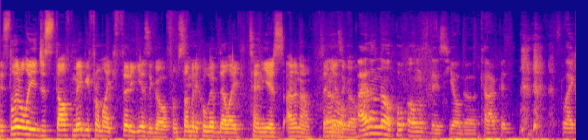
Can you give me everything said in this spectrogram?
it's literally just stuff maybe from like 30 years ago from somebody who lived there like 10 years. I don't know, 10 years Oh, ago. I don't know who owns this yoga carpet. Like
